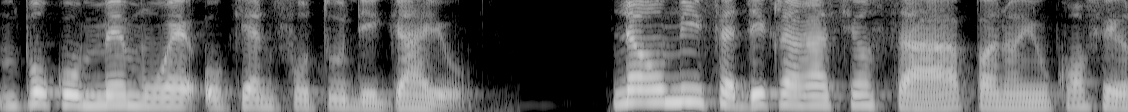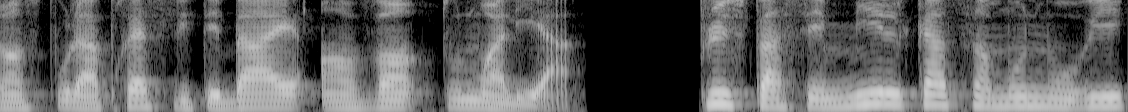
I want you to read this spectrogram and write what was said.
mpoko menm wè oken foto de gayo. Naomi fè deklarasyon sa panan yon konferans pou la pres li te bay anvan tout mwa li a. Plus pase 1400 moun mouri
